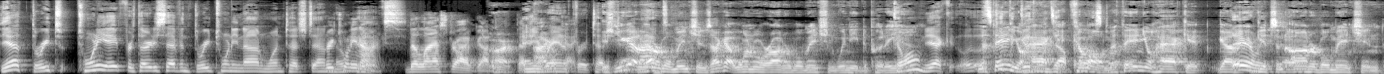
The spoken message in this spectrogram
yeah, three twenty-eight for 37, 329, one touchdown, no 329. picks. the last drive got him. All right. That's And he right, ran okay. it for a touchdown. If you got honorable mentions, I got one more honorable mention we need to put in. Come on, yeah. Let's get the Nathaniel good ones out. Hackett. Come on. Nathaniel Hackett got There we gets an honorable mention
